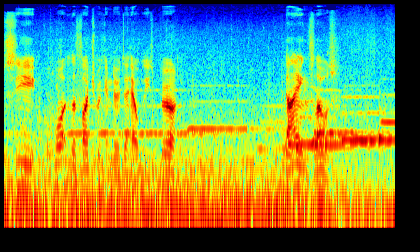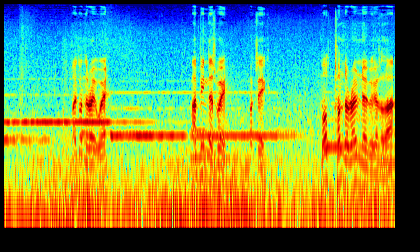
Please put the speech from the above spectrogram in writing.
see what the fudge we can do to help these poor dying flowers. Am I going the right way? I've been this way. Fuck's sake. I'm all turned around now because of that.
